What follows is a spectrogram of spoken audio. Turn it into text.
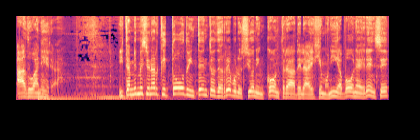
aduanera. Y también mencionar que todo intento de revolución en contra de la hegemonía bonaerense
